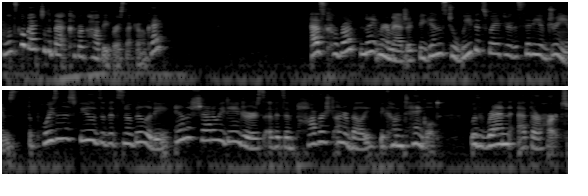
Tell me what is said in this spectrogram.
let's go back to the back cover copy for a second, okay? As corrupt nightmare magic begins to weave its way through the city of dreams, the poisonous feuds of its nobility and the shadowy dangers of its impoverished underbelly become tangled, with Ren at their heart.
